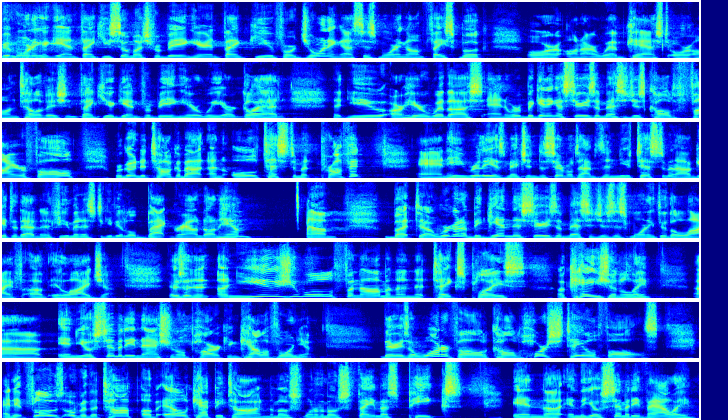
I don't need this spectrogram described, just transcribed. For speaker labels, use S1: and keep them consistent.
S1: Good morning again. Thank you so much for being here, and thank you for joining us this morning on Facebook or on our webcast or on television. Thank you again for being here. We are glad that you are here with us, and we're beginning a series of messages called Firefall. We're going to talk about an Old Testament prophet, and he really is mentioned several times in the New Testament. I'll get to that in a few minutes to give you a little background on him. Um, but uh, we're going to begin this series of messages this morning through the life of Elijah. There's an unusual phenomenon that takes place occasionally uh, in Yosemite National Park in California. There is a waterfall called Horsetail Falls, and it flows over the top of El Capitan, the most one of the most famous peaks in uh, in the Yosemite Valley.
